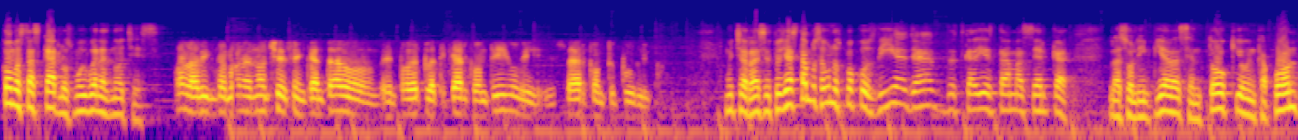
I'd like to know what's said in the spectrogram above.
¿Cómo estás, Carlos? Muy buenas noches. Hola, Víctor, buenas noches. Encantado de poder platicar contigo y estar con tu público. Muchas gracias. Pues ya estamos a unos pocos días, ya cada día está más cerca las Olimpiadas en Tokio, en Japón,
